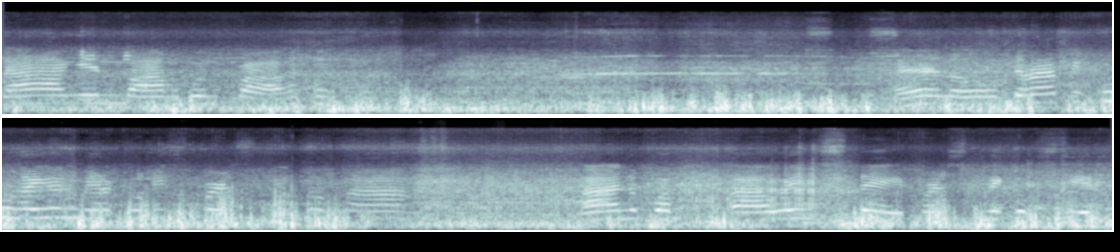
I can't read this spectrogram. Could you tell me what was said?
Nahangin, maambon pa. Ayan o, traffic po ngayon, Merkulis first week of, ah, ano pa, ah, Wednesday, first week of shift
